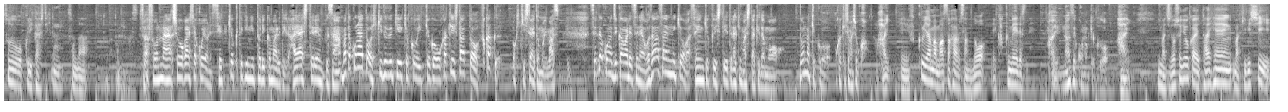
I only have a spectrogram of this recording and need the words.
それを繰り返してきた、うん、そんなさあそんな障害者雇用に積極的に取り組まれている林テレンプさん。またこの後引き続き曲を1曲おかけした後深くお聞きしたいと思います。それではこの時間はですね小沢さんに今日は選曲していただきましたけどもどんな曲をおかけしましょうか？はい、えー、福山雅治さんの「革命」ですね。はい。なぜこの曲を？はい。今自動車業界大変、まあ、厳しい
